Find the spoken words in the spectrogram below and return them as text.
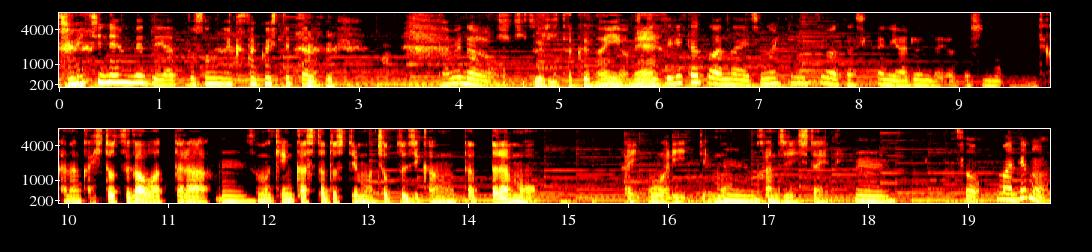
11年目でやっとそんな約束してたら、ダメだろう。引きずりたくないよ譲ね。りたくはない。その気持ちは確かにあるんだよ、私も。てかなんか一つが終わったら、うん。その喧嘩したとしてもちょっと時間経ったらもう、はい、終わりってもう感じにしたいね。うん。そう。まあでも、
